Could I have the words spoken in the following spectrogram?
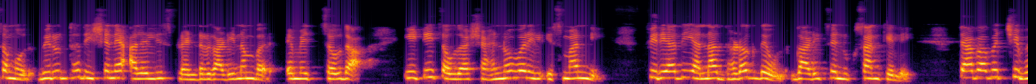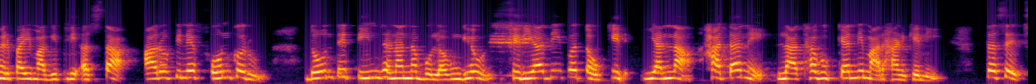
समोर विरुद्ध दिशेने आलेली स्प्लेंडर गाडी नंबर एम एच चौदा ईटी चौदा शहाण्णव वरील इस्माननी फिर्यादी यांना धडक देऊन गाडीचे नुकसान केले. त्याबाबतची भरपाई मागितली असता आरोपीने फोन करून दोन ते तीन जणांना बोलावून घेऊन फिर्यादी व तौकीर यांना हाताने लाथाबुक्क्यांनी मारहाण केली. तसेच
